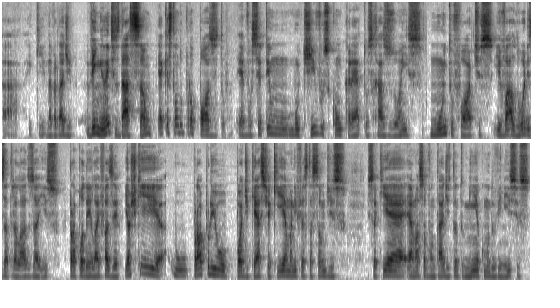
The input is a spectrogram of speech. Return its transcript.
a. que na verdade vem antes da ação é a questão do propósito. É você ter um, motivos concretos, razões muito fortes e valores atrelados a isso para poder ir lá e fazer. E acho que o próprio podcast aqui é a manifestação disso. Isso aqui é, é a nossa vontade, tanto minha como do Vinícius,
